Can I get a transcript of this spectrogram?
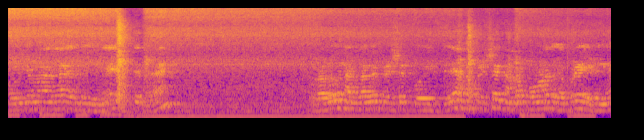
கொஞ்சமாக தான் இருந்ததுங்க எடுத்துடுறேன் ஓரளவு நல்லாவே ப்ரெஷர் போயிடுது. ஆனால் ப்ரெஷர் நல்லா போனதுக்கப்புறம் எடுங்க.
